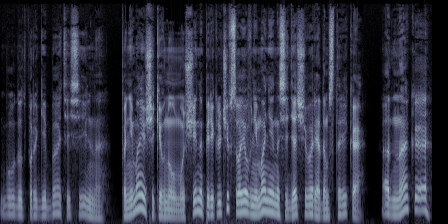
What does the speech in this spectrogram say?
Будут прогибать и сильно. Понимающе кивнул мужчина, переключив свое внимание на сидящего рядом старика. Однако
